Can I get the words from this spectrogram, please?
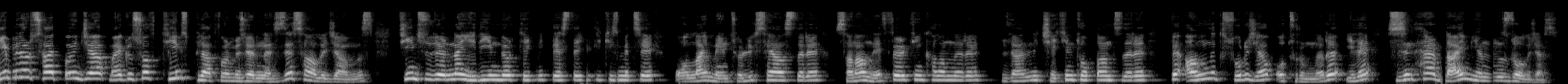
24 saat boyunca Microsoft Teams platformu üzerinden size sağlayacağımız Teams üzerinden 7/24 teknik desteklik hizmeti, online mentorluk seansları, sanal networking alanları, düzenli check-in toplantıları ve anlık soru cevap oturumları ile sizin her daim yanınızda olacağız.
